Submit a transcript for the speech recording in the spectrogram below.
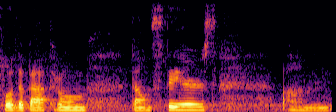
for the bathroom downstairs. Um,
